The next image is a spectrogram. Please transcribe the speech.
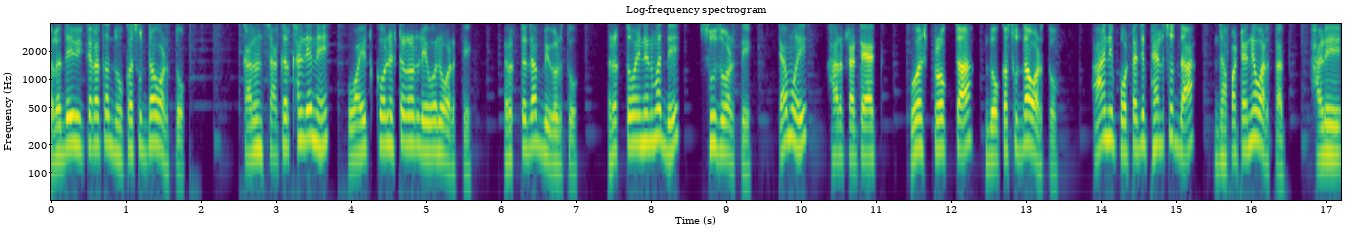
हृदयविकाराचा धोकासुद्धा वाढतो. कारण साखर खाल्ल्याने वाईट कोलेस्टेरॉल लेवल वाढते. रक्तदाब बिघडतो. रक्तवाहिन्यांमध्ये सूज वाढते. त्यामुळे हार्ट अटॅक व स्ट्रोकचा धोकासुद्धा वाढतो आणि पोटाचे फॅटसुद्धा झपाट्याने वाढतात. हाडे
